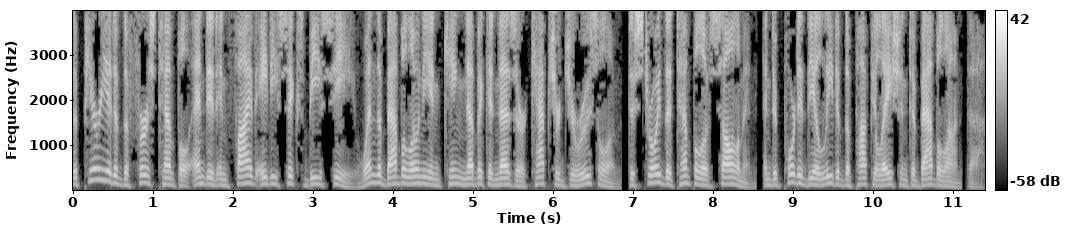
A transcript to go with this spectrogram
The period of the First Temple ended in 586 BC when the Babylonian king Nebuchadnezzar captured Jerusalem, destroyed the Temple of Solomon, and deported the elite of the population to Babylon the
